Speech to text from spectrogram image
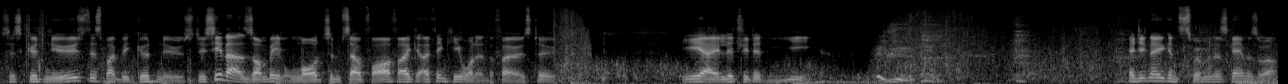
Is this good news? This might be good news. Do you see that zombie lords himself off? I, I think he wanted the photos too. Yeah, he literally did yeet. Hey, do you know you can swim in this game as well?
